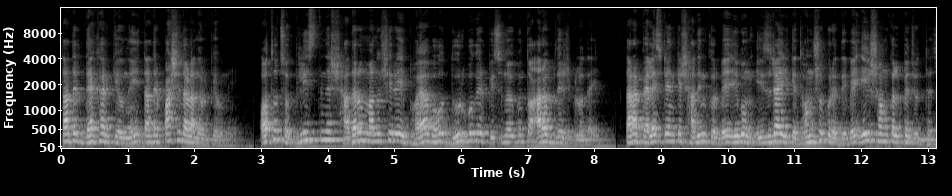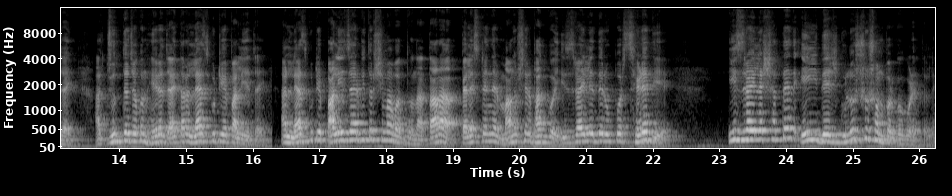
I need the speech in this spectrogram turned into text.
তাদের দেখার কেউ নেই, তাদের পাশে দাঁড়ানোর কেউ নেই। অথচ ফিলিস্তিনের সাধারণ মানুষের এই ভয়াবহ দুর্ভোগের পিছনেও কিন্তু আরব দেশগুলো দায়ী। তারা প্যালেস্টাইনকে স্বাধীন করবে এবং ইসরায়েলকে ধ্বংস করে দেবে, এই সংকল্পে যুদ্ধে যায়। আর যুদ্ধে যখন হেরে যায়, তারা ল্যাজ গুটিয়ে পালিয়ে যায়। আর ল্যাজ গুটিয়ে পালিয়ে যাওয়ার ভিতর সীমাবদ্ধ না। তারা প্যালেস্টাইনের মানুষের ভাগ্য ইসরায়েলিদের উপর ছেড়ে দিয়ে ইসরায়েলের সাথে এই দেশগুলো সুসম্পর্ক গড়ে তোলে।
